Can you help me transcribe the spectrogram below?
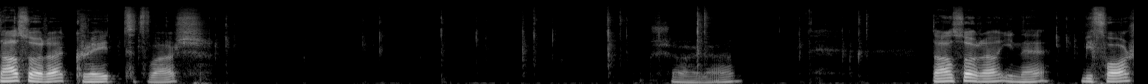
Daha sonra created var. Şöyle. Daha sonra yine before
